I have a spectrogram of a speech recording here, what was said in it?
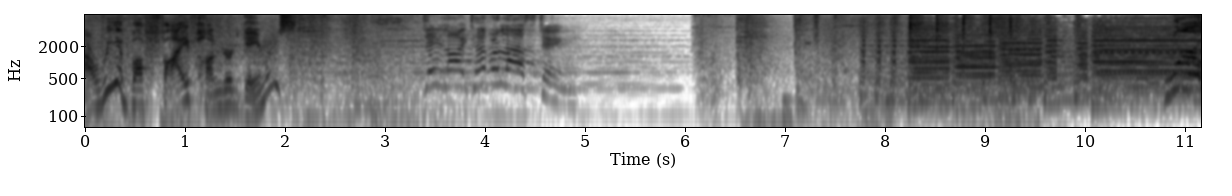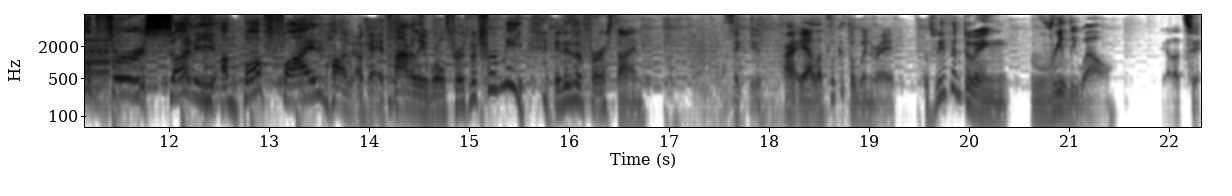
Are we above 500 gamers? Daylight everlasting. World first, Sunny, above 500. Okay, it's not really a world first, but for me, it is a first time. Sick, dude. All right, yeah, let's look at the win rate because we've been doing really well. Yeah, let's see.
